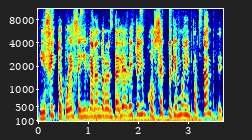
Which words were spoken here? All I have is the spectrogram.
insisto, puede seguir ganando rentabilidad. De hecho, hay un concepto que es muy importante.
